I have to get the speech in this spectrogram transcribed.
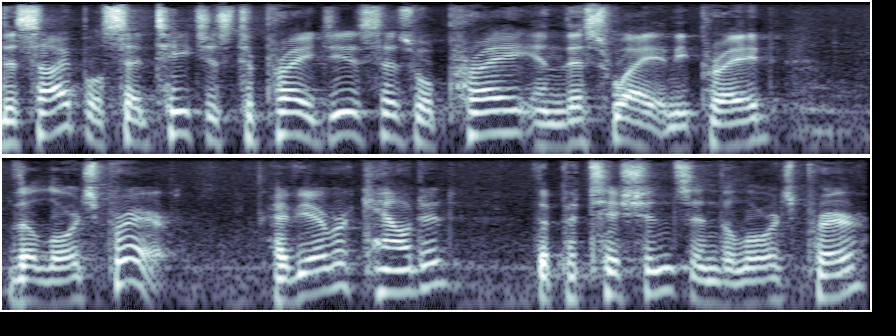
disciples said, Teach us to pray, Jesus says, Well, pray in this way. And he prayed the Lord's Prayer. Have you ever counted the petitions in the Lord's Prayer?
